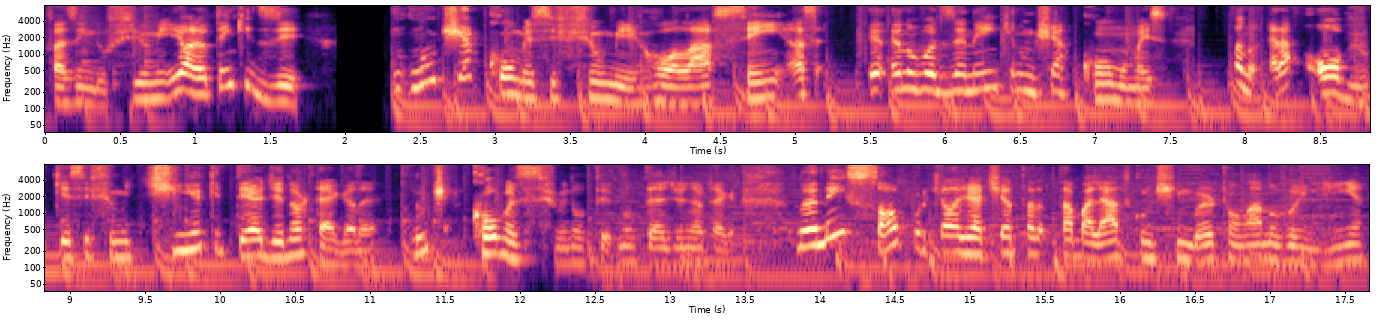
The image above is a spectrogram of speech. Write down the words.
fazendo o filme. E olha, eu tenho que dizer, não tinha como esse filme rolar sem. Assim, eu não vou dizer nem que não tinha como, mas. Mano, era óbvio que esse filme tinha que ter a Jane Ortega, né? Não tinha como esse filme não ter, não ter a Jane Ortega. Não é nem só porque ela já tinha tra trabalhado com o Tim Burton lá no Vandinha,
